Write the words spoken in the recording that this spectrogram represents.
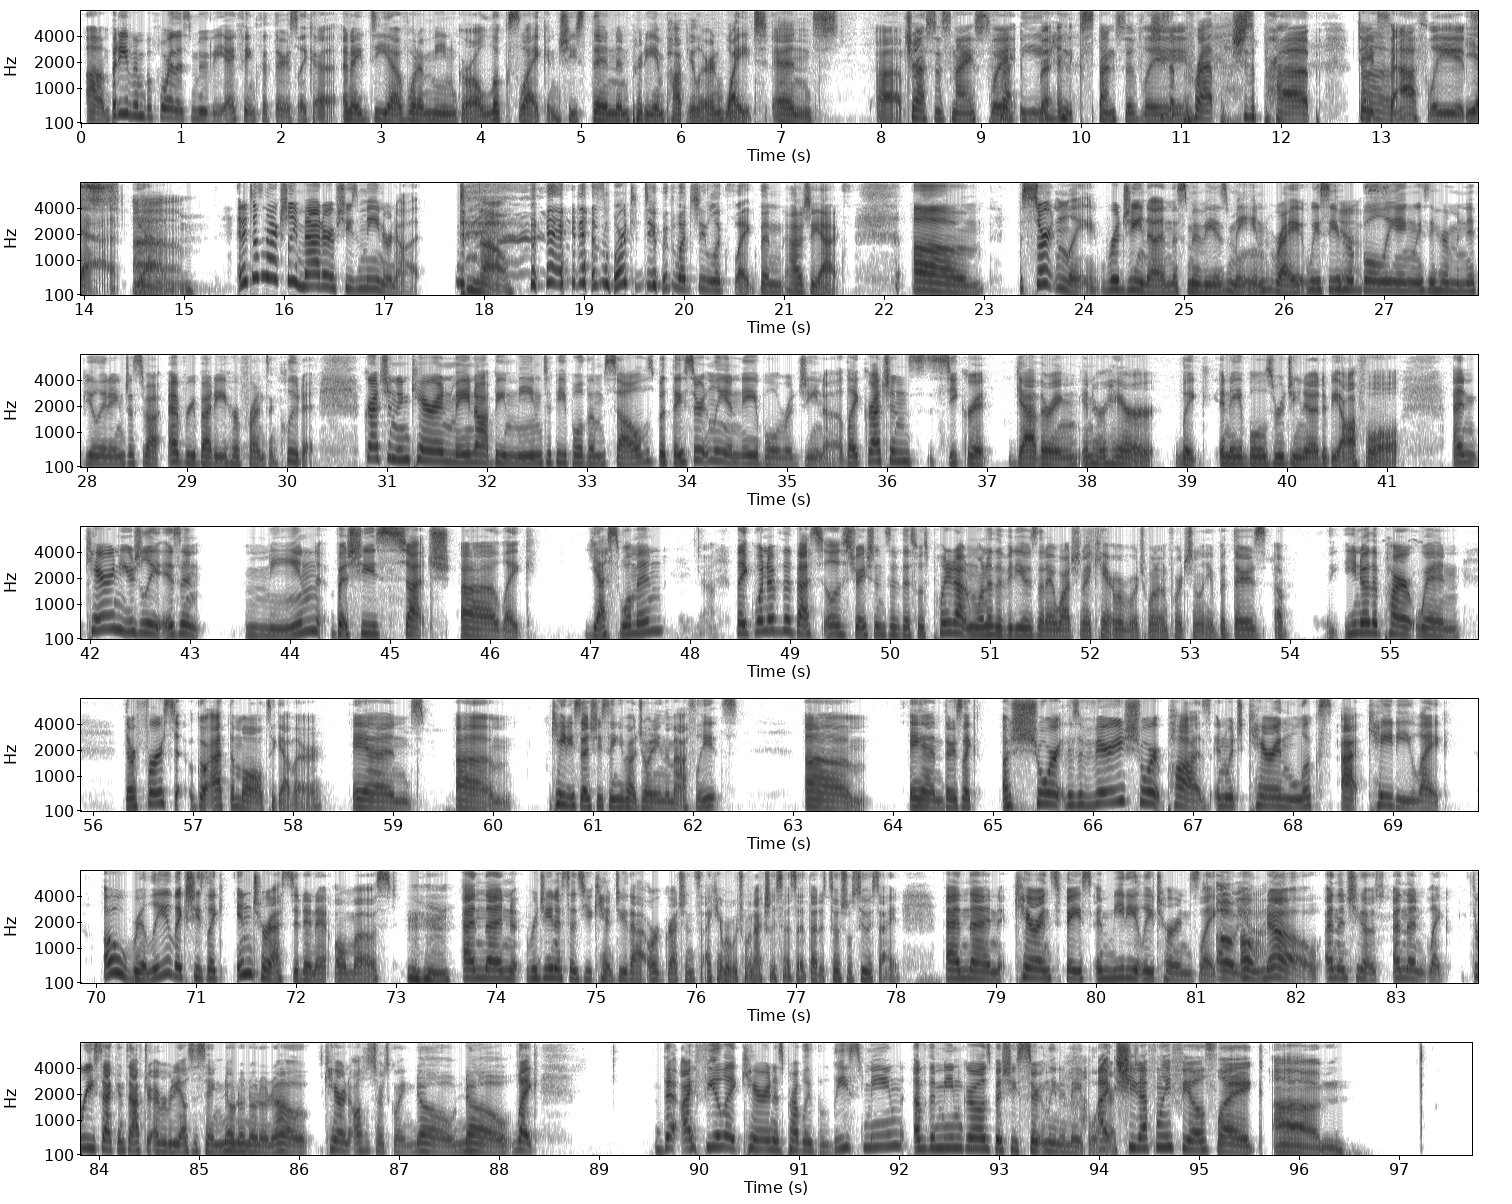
Um, but even before this movie, I think that there's like a an idea of what a mean girl looks like, and she's thin and pretty and popular and white, and Dresses nicely, Preppy. but inexpensively. she's a prep. She's a prep. Dates the athletes. yeah, yeah. Um, And it doesn't actually matter if she's mean or not. no. it has more to do with what she looks like than how she acts. Um, certainly, Regina in this movie is mean, right? We see her bullying, we see her manipulating just about everybody, her friends included. Gretchen and Karen may not be mean to people themselves, but they certainly enable Regina. Like Gretchen's secret gathering in her hair, like enables Regina to be awful. And Karen usually isn't mean, but she's such a like yes woman. Yeah. Like one of the best illustrations of this was pointed out in one of the videos that I watched, and I can't remember which one, unfortunately. But there's a, you know, the part when they're first go at the mall together, and um, Cady says she's thinking about joining the mathletes, um, and there's like a short, there's a very short pause in which Karen looks at Cady like, "Oh, really?" Like she's like interested in it almost. And then Regina says, You can't do that. Or Gretchen's, I can't remember which one actually says it, that it's social suicide. And then Karen's face immediately turns like, Oh, Oh, no. And then she goes, and then like three seconds after everybody else is saying, No, no, no, no, no, Karen also starts going, No, no. Like, that I feel like Karen is probably the least mean of the mean girls, but she's certainly an enabler. I, she definitely feels like, um,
